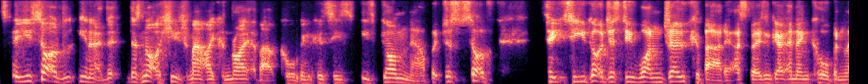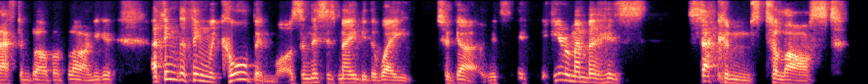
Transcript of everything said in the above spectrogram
so you sort of, you know, th- there's not a huge amount I can write about Corbyn because he's he's gone now, but just sort of so, so you've got to just do one joke about it, I suppose, and go, and then Corbyn left and blah blah blah. And you go, I think the thing with Corbyn was, and this is maybe the way to go. It's if, if you remember his second to last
